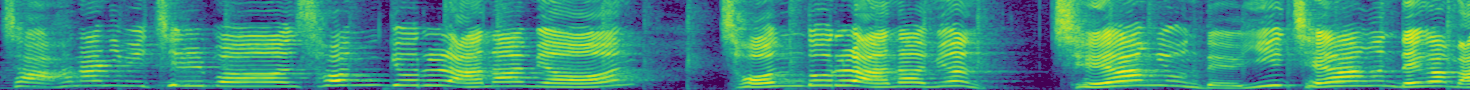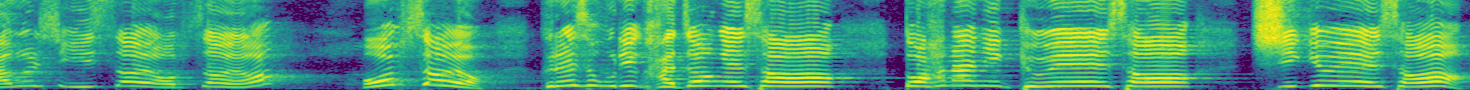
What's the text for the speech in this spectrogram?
자, 하나님이 7번 선교를 안 하면 전도를 안 하면 재앙이 온대요. 이 재앙은 내가 막을 수 있어요, 없어요? 없어요. 그래서 우리 가정에서 또 하나님 교회에서 지교회에서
